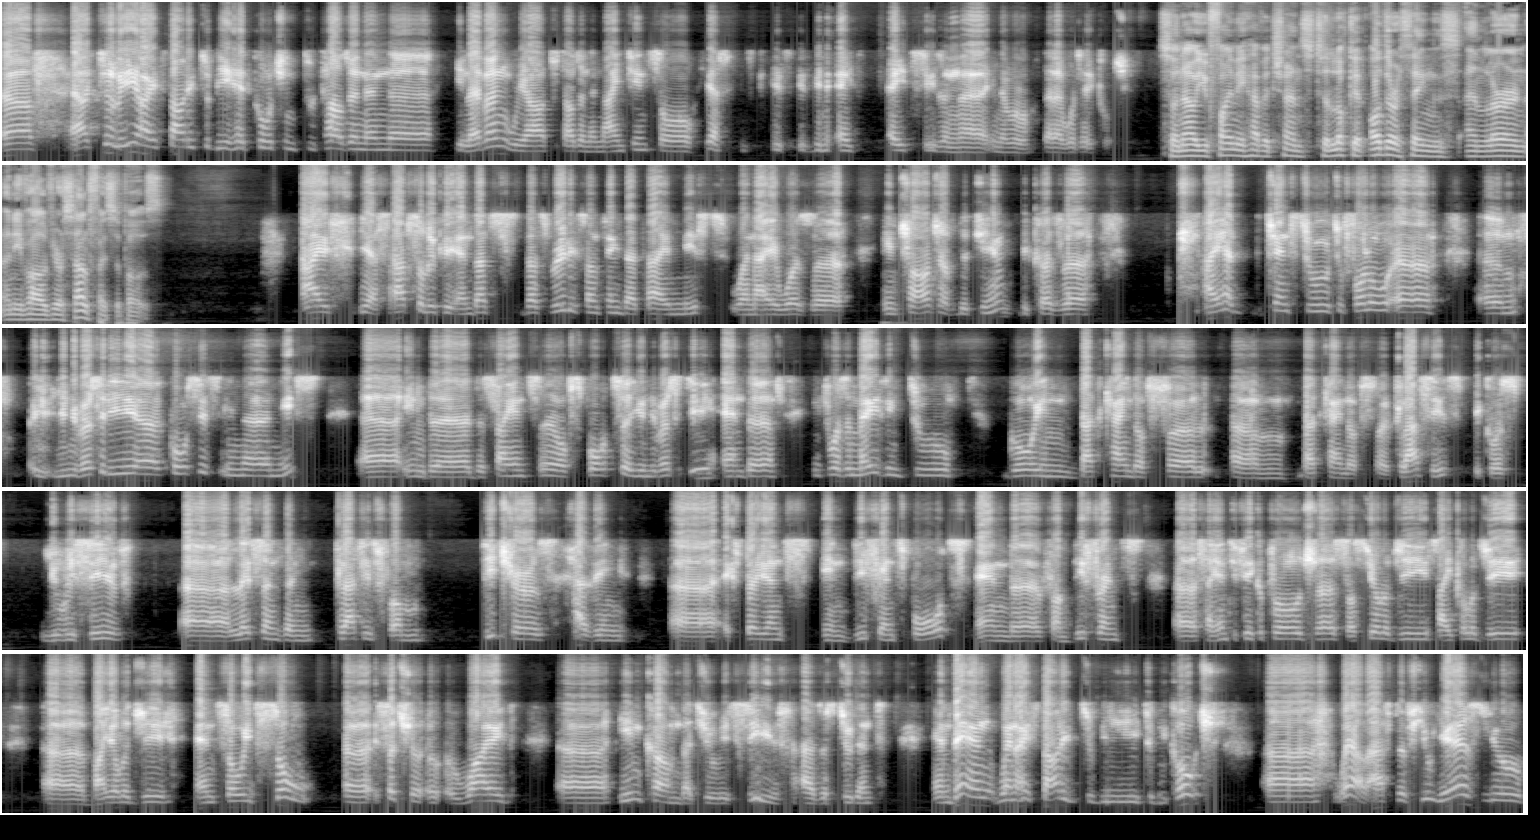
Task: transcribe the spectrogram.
Uh, actually, I started to be head coach in 2011. 2011. We are 2019. So yes, it's, it's, it's been eight eight season uh, in a row that I was head coach. So now you finally have a chance to look at other things and learn and evolve yourself, I suppose. I yes, absolutely, and that's that's really something that I missed when I was uh, in charge of the team because uh, I had the chance to to follow uh, um, university uh, courses in uh, Nice. Uh, in the, the science of sports university, and it was amazing to go in that kind of um, that kind of classes because you receive lessons and classes from teachers having uh, experience in different sports and uh, from different uh, scientific approach, uh, sociology, psychology, uh, biology, and so it's so such a, a wide income that you receive as a student. And then when I started to be to be coach, well, after a few years, you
